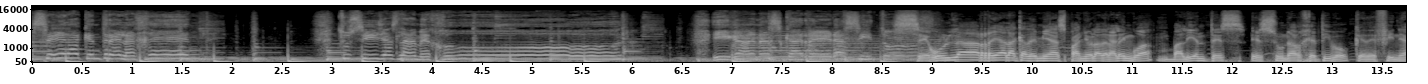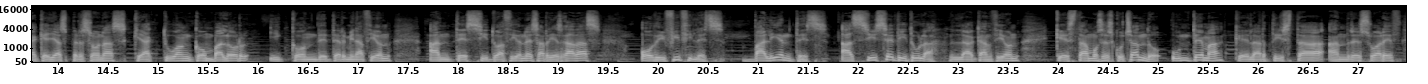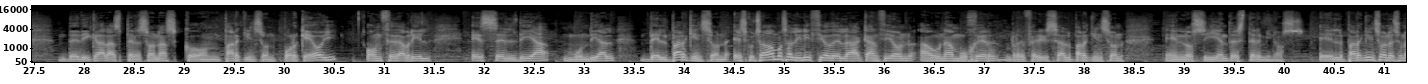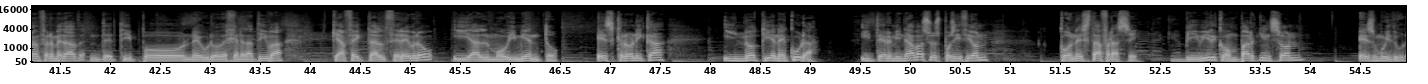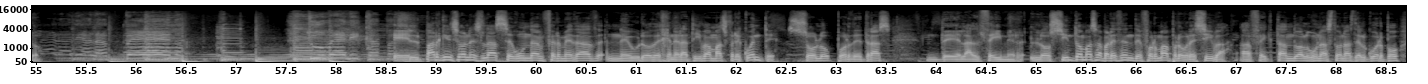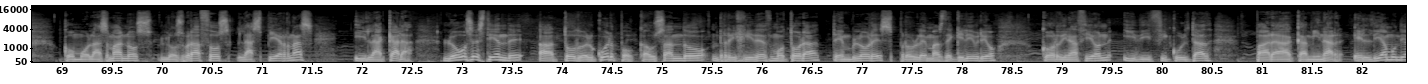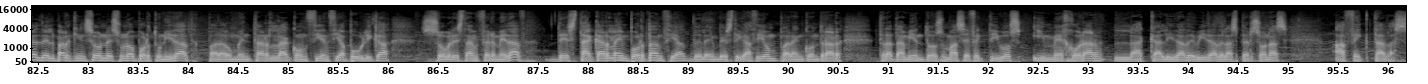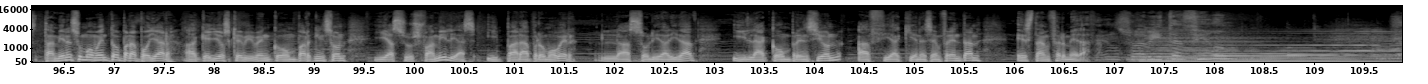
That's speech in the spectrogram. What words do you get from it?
Será que entre la gente tu silla es la mejor y ganas carreras y todo. Según la Real Academia Española de la Lengua, valientes es un adjetivo que define a aquellas personas que actúan con valor y con determinación ante situaciones arriesgadas o difíciles. Valientes, así se titula la canción que estamos escuchando, un tema que el artista Andrés Suárez dedica a las personas con Parkinson, porque hoy 11 de abril es el Día Mundial del Parkinson. Escuchábamos al inicio de la canción a una mujer referirse al Parkinson en los siguientes términos. El Parkinson es una enfermedad de tipo neurodegenerativa que afecta al cerebro y al movimiento. Es crónica y no tiene cura. Y terminaba su exposición con esta frase. Vivir con Parkinson es muy duro. El Parkinson es la segunda enfermedad neurodegenerativa más frecuente, solo por detrás del Alzheimer. Los síntomas aparecen de forma progresiva, afectando algunas zonas del cuerpo como las manos, los brazos, las piernas y la cara. Luego se extiende a todo el cuerpo, causando rigidez motora, temblores, problemas de equilibrio, coordinación y dificultad para caminar. El Día Mundial del Parkinson es una oportunidad para aumentar la conciencia pública sobre esta enfermedad, destacar la importancia de la investigación para encontrar tratamientos más efectivos y mejorar la calidad de vida de las personas afectadas. También es un momento para apoyar a aquellos que viven con Parkinson y a sus familias y para promover la solidaridad y la comprensión hacia quienes enfrentan esta enfermedad.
